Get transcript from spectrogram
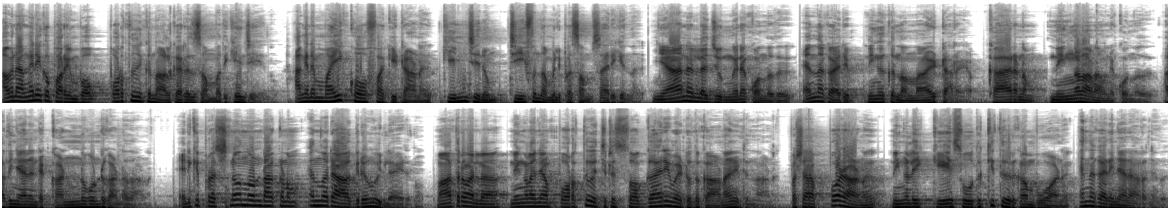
അവൻ അങ്ങനെയൊക്കെ പറയുമ്പോൾ പുറത്ത് നിൽക്കുന്ന ആൾക്കാർ അത് സമ്മതിക്കുകയും ചെയ്യുന്നു. അങ്ങനെ മൈക്ക് ഓഫ് ആക്കിയിട്ടാണ് കിംജിനും ചീഫും തമ്മിൽ സംസാരിക്കുന്നത്. ഞാനല്ല ജുങ്ങിനെ കൊന്നത്. എന്ന കാര്യം നിങ്ങൾക്ക് നന്നായിട്ട് അറിയാം. കാരണം നിങ്ങളാണ് അവനെ കൊന്നത്. അത് ഞാൻ എന്റെ കണ്ണുകൊണ്ട് കണ്ടതാണ്. എനിക്ക് പ്രശ്നമൊന്നും ഉണ്ടാക്കണം എന്നൊരാഗ്രഹവും ഇല്ലായിരുന്നു. മാത്രമല്ല നിങ്ങളെ ഞാൻ പുറത്ത് വെച്ചിട്ട് സ്വകാര്യമായിട്ടൊന്ന് കാണാനിരുന്നതാണ്. പക്ഷെ അപ്പോഴാണ് നിങ്ങൾ ഈ കേസ് ഒതുക്കി തീർക്കാൻ പോവാണ് എന്ന കാര്യം ഞാൻ അറിഞ്ഞത്.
